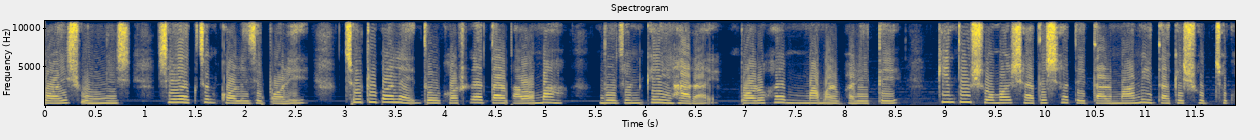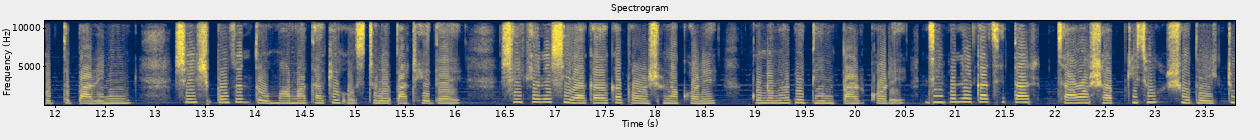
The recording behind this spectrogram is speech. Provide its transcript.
বয়স উনিশ, সে একজন কলেজে পড়ে। ছোটবেলায় দুর্ঘটনায় তার বাবা মা দুজনকেই হারায়। বড় হয় মামার বাড়িতে। কিন্তু সময়ের সাথে সাথে তার মামি তাকে সহ্য করতে পারেনি। শেষ পর্যন্ত মামা তাকে হোস্টেলে পাঠিয়ে দেয়। সেখানে সে একা একা পড়াশোনা করে, কোনোভাবে দিন পার করে। জীবনের কাছে তার চাওয়া সবকিছু শুধু একটু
